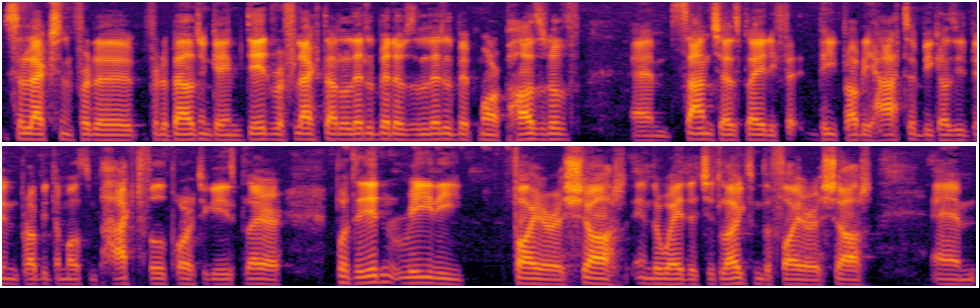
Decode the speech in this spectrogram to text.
selection for the for the Belgian game did reflect that a little bit. It was a little bit more positive. Um, Sanches played. He, he probably had to because he's been probably the most impactful Portuguese player. But they didn't really fire a shot in the way that you'd like them to fire a shot. Um,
